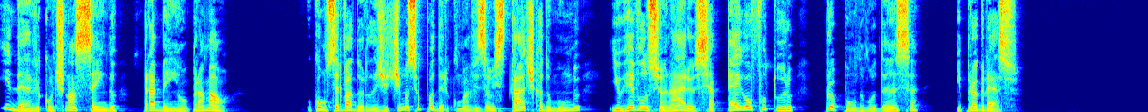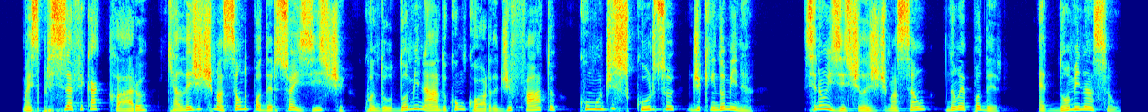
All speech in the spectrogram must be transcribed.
e deve continuar sendo, para bem ou para mal. O conservador legitima seu poder com uma visão estática do mundo e o revolucionário se apega ao futuro, propondo mudança e progresso. Mas precisa ficar claro que a legitimação do poder só existe quando o dominado concorda de fato com o discurso de quem domina. Se não existe legitimação, não é poder. é dominação.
